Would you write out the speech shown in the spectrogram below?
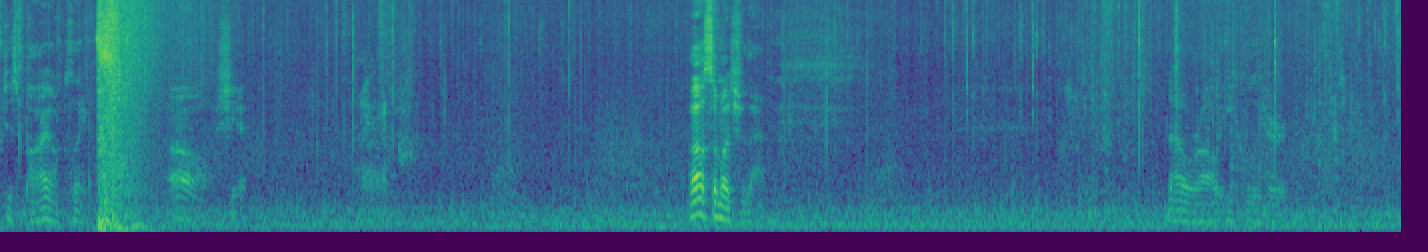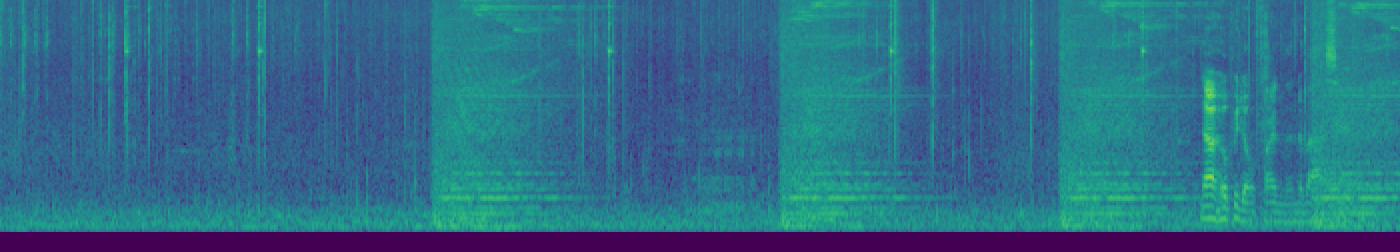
Just pile click. Oh shit. Well, so much for that. Now we're all equally hurt. Now I hope we don't find the Nabasu.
